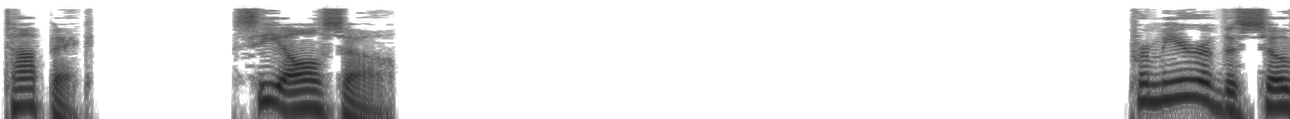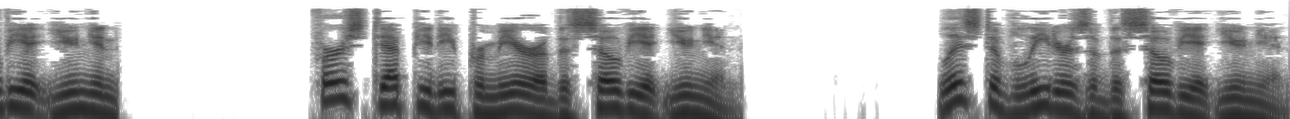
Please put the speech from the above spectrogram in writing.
Topic. See also Premier of the Soviet Union First Deputy Premier of the Soviet Union List of leaders of the Soviet Union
